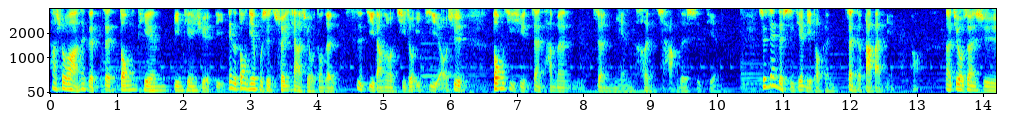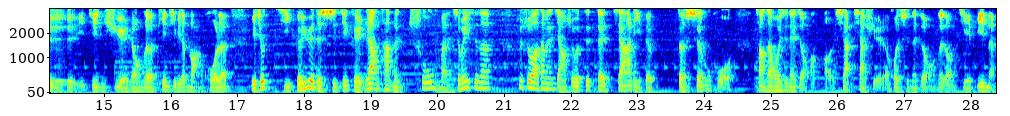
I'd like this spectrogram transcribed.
他说啊，那个在冬天冰天雪地，那个冬天不是春夏秋冬的四季当中的其中一季哦，是冬季去占他们整年很长的时间。所以这个时间里头，可能占掉大半年。那就算是已经雪融了，天气比较暖和了，也就几个月的时间可以让他们出门。什么意思呢？就说啊，他们讲说在在家里的的生活常常会是那种哦下下雪了，或者是那种那种结冰了，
